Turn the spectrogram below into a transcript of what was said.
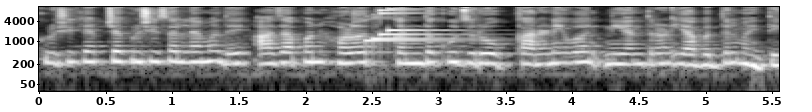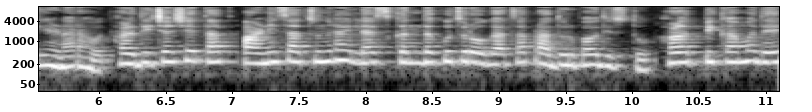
कृषी कॅपच्या कृषी सल्ल्यामध्ये आज आपण हळद कंदकूज रोग कारणे व नियंत्रण याबद्दल माहिती घेणार आहोत. हळदीच्या शेतात पाणी साचून राहिल्यास कंदकूज रोगाचा प्रादुर्भाव दिसतो. हळद पिकामध्ये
